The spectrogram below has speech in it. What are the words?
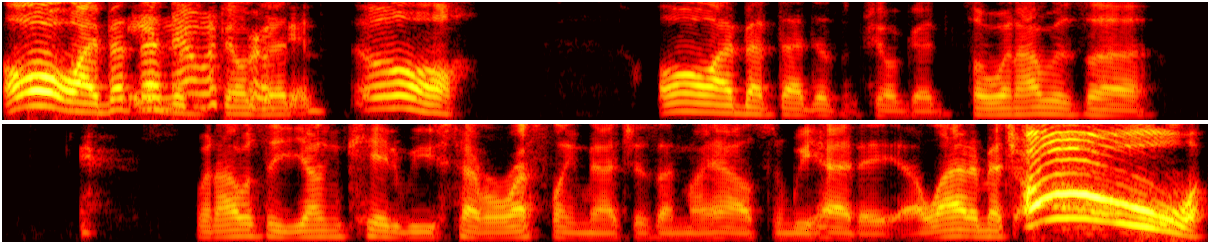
Oh, I bet that and doesn't feel good. Oh, oh, I bet that doesn't feel good. So when I was uh when I was a young kid, we used to have wrestling matches at my house, and we had a, a ladder match. Oh,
